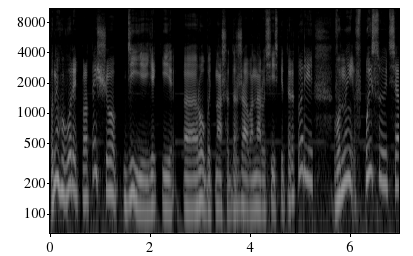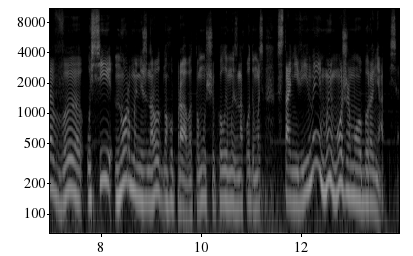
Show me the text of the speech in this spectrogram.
вони говорять про те, що дії, які е, робить наша держава на російській території, вони вписуються в усі норми міжнародного права, тому що коли ми знаходимося в стані війни, ми можемо оборонятися.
